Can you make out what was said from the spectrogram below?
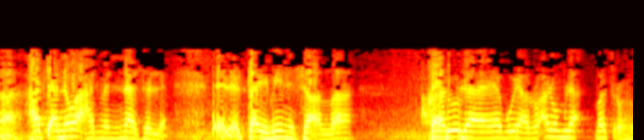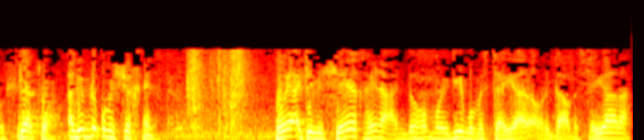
آه. حتى أن واحد من الناس الطيبين إن شاء الله. قالوا لا يا أبويا قال لهم لا ما تروحوش لا تروحوا. أجيب لكم الشيخ هنا. ويأتي بالشيخ هنا عندهم ويجيبوا بالسيارة ويرجعوا بالسيارة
